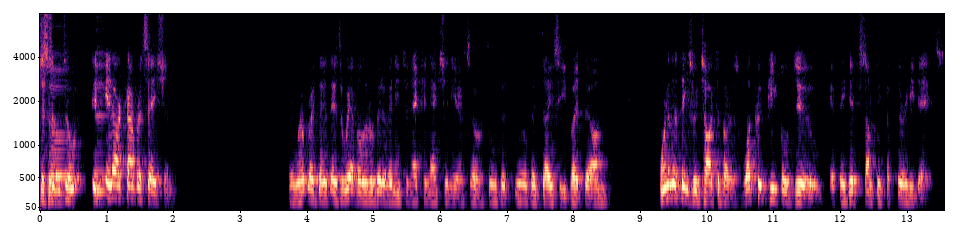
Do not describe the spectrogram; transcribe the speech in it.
so, so, so in, in, our conversation, we're, we're, we have a little bit of an internet connection here, so it's a little bit, a little bit dicey. But um, one of the things we talked about is what could people do if they did something for 30 days?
